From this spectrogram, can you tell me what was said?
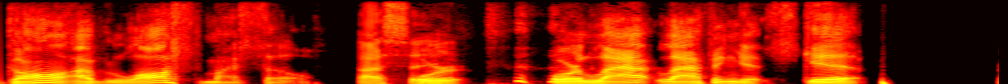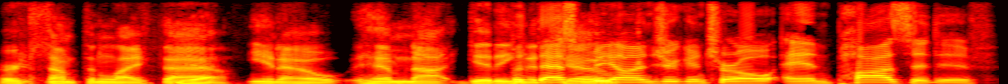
gone. I've lost myself, I see. or or la- laughing at Skip or something like that. Yeah. You know, him not getting but that's joke. beyond your control and positive.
